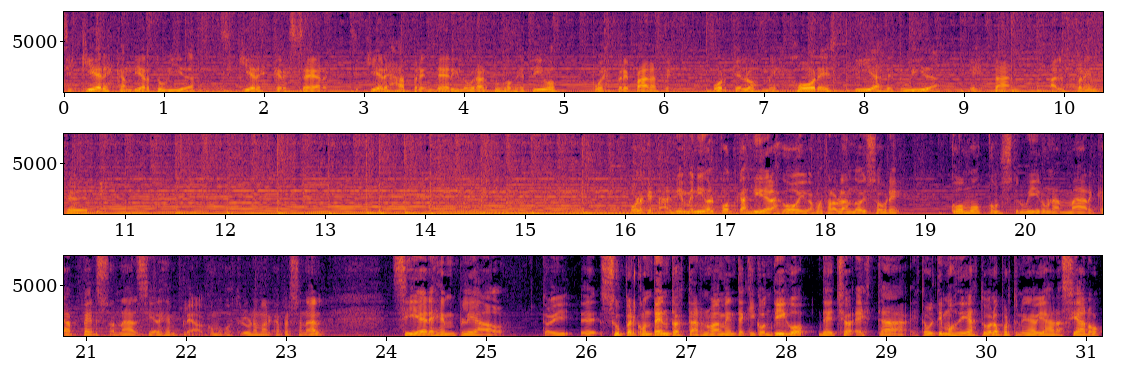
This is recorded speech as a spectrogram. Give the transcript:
Si quieres cambiar tu vida, si quieres crecer, si quieres aprender y lograr tus objetivos, pues prepárate, porque los mejores días de tu vida están al frente de ti. Hola, ¿qué tal? Bienvenido al podcast Liderazgo Hoy. Vamos a estar hablando hoy sobre cómo construir una marca personal si eres empleado. Cómo construir una marca personal si eres empleado. Estoy eh, súper contento de estar nuevamente aquí contigo. De hecho, esta, estos últimos días tuve la oportunidad de viajar a Seattle.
